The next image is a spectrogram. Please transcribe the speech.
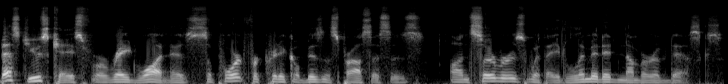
Best use case for RAID 1 is support for critical business processes on servers with a limited number of disks.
